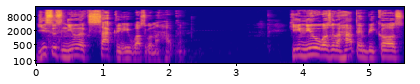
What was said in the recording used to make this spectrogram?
Jesus knew exactly what's going to happen. He knew was going to happen because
